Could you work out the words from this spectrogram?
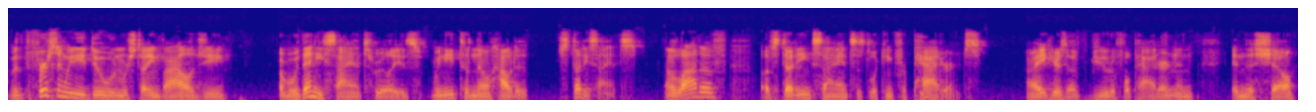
But the first thing we need to do when we're studying biology, or with any science really, is we need to know how to study science. And a lot of, of studying science is looking for patterns. All right, here's a beautiful pattern in, in this shell.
